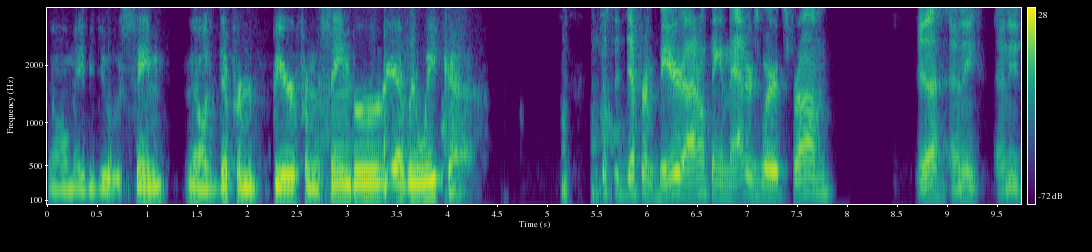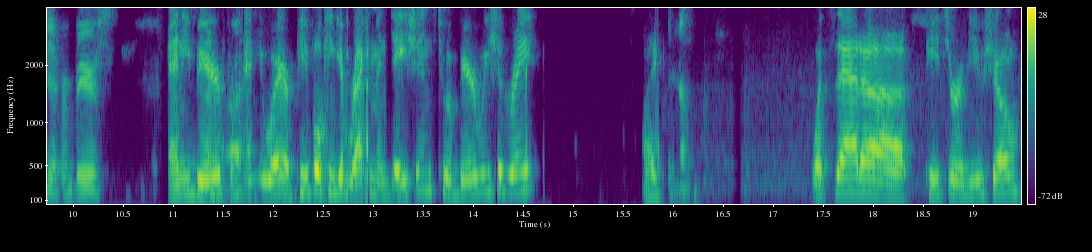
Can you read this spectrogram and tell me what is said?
you know maybe do the same, you know, a different beer from the same brewery every week? Uh, Just a different beer. I don't think it matters where it's from. yeah any any different beers Any beer from anywhere. People can give recommendations to a beer we should rate. Like, Yeah. what's that uh, pizza review show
